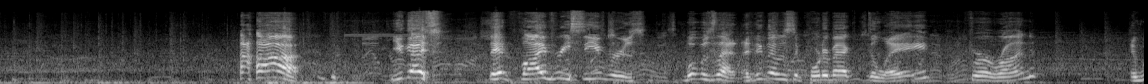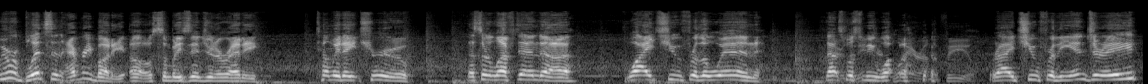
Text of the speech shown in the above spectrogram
Haha! You guys, they had five receivers. What was that? I think that was the quarterback delay for a run. And we were blitzing everybody. Uh oh, somebody's injured already. Tell me it ain't true. That's our left end, uh, Waichu for the win. That's supposed to be what? player on the field. Raichu for the injury.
